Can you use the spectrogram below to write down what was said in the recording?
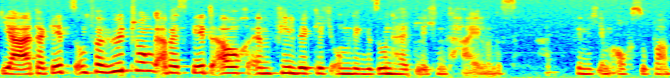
ja, da geht es um Verhütung, aber es geht auch ähm, viel wirklich um den gesundheitlichen Teil und das finde ich eben auch super.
